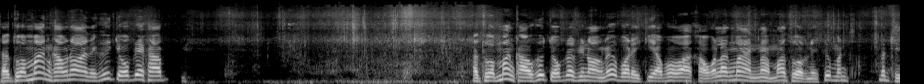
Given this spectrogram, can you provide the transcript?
ถ้าท่วมม่านเขาน้อยนี่คือจบเลยครับถ้าท่วมม่านเขาคือจบเลยพี่น้องเด้อบ่ได้เกี่ยวเพราะว่าเขากำลังม่านน้ำมาท่วมนี่คือมันมันสิ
